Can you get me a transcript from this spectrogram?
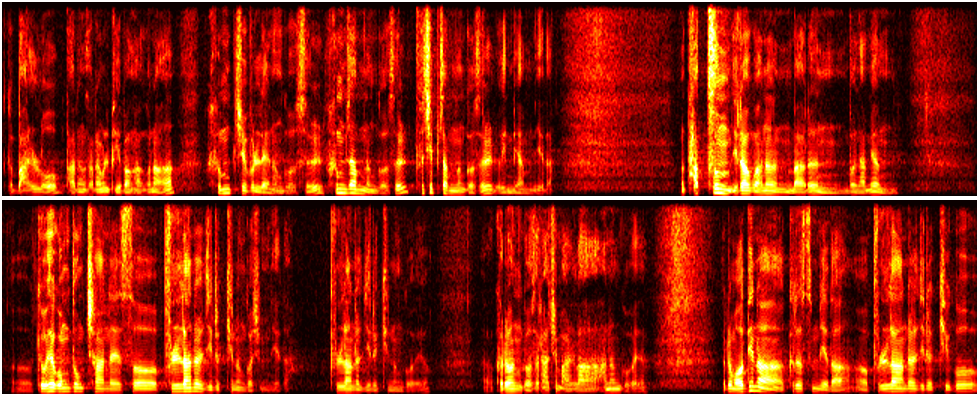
그러니까 말로 다른 사람을 비방하거나 흠집을 내는 것을 흠 잡는 것을 트집 잡는 것을 의미합니다. 다툼이라고 하는 말은 뭐냐면 어, 교회 공동체 안에서 분란을 일으키는 것입니다. 분란을 일으키는 거예요. 어, 그런 것을 하지 말라 하는 거예요. 여러 어디나 그렇습니다. 어, 분란을 일으키고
